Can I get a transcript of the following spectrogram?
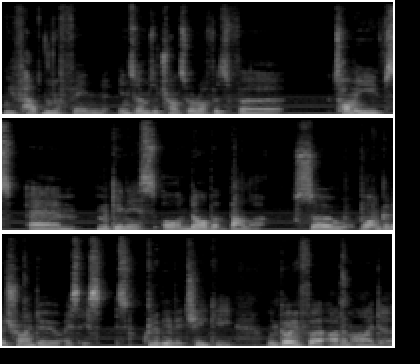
We've had nothing in terms of transfer offers for Tom Eaves, um, McGuinness, or Norbert Baller. So what I'm going to try and do is it's, it's going to be a bit cheeky. We're going for Adam Idah.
